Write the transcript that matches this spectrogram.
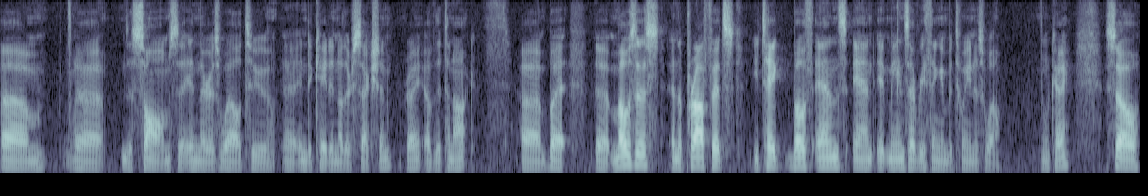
um, uh, the Psalms in there as well to uh, indicate another section, right, of the Tanakh. Uh, but uh, Moses and the prophets, you take both ends and it means everything in between as well. Okay? So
